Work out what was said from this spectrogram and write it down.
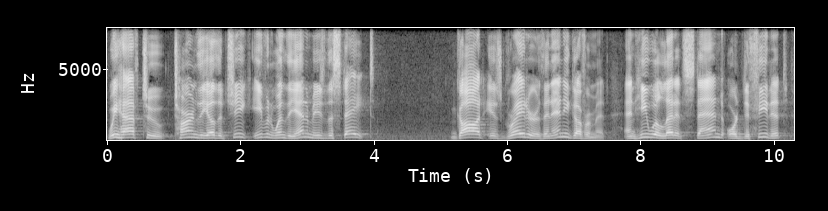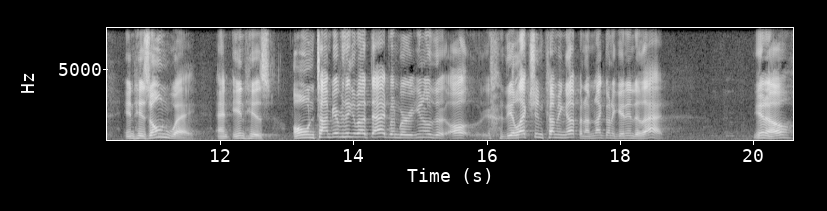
We have to turn the other cheek even when the enemy is the state. God is greater than any government and He will let it stand or defeat it in His own way and in His own time. You ever think about that when we're, you know, the, all, the election coming up, and I'm not going to get into that. You know,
